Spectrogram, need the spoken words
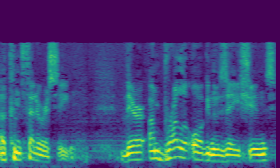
a confederacy. They're umbrella organizations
